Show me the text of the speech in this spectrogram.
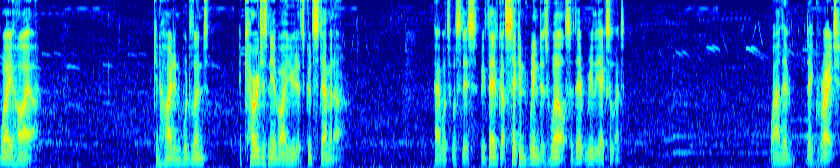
way higher. Can hide in woodland. Encourages nearby units. Good stamina. Uh, what's what's this? They've got second wind as well, so they're really excellent. Wow, they're they're great.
